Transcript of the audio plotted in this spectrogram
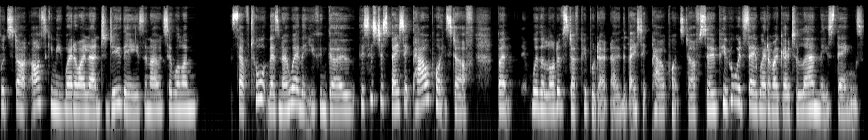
would start asking me, where do I learn to do these? And I would say, well, I'm self taught. There's nowhere that you can go. This is just basic PowerPoint stuff. But with a lot of stuff, people don't know the basic PowerPoint stuff. So people would say, where do I go to learn these things?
